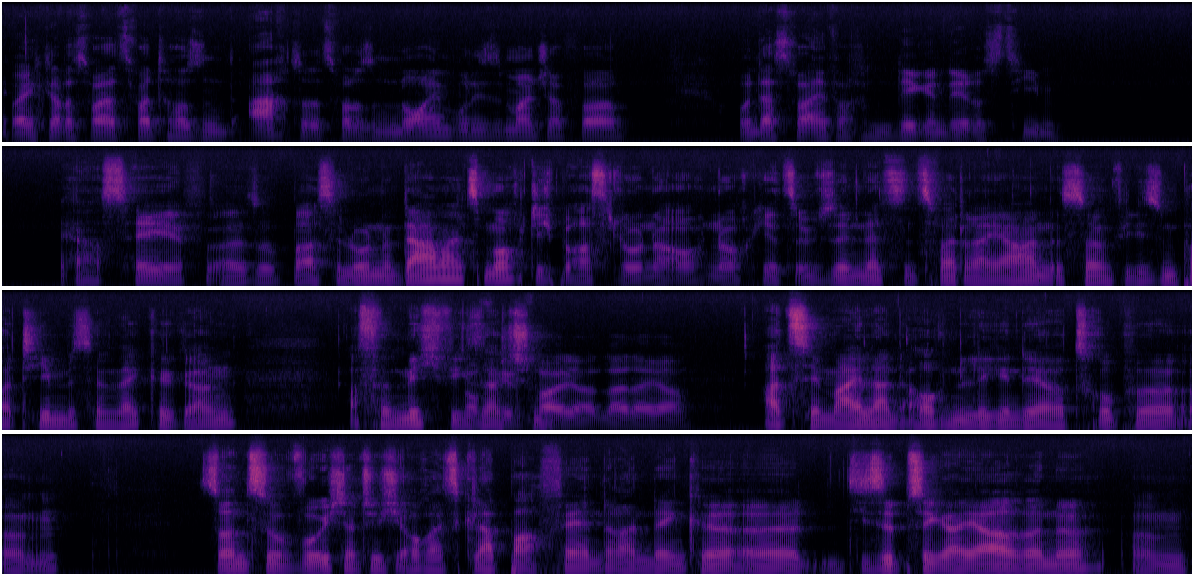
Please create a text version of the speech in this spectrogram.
Weil ich glaube, das war ja 2008 oder 2009, wo diese Mannschaft war. Und das war einfach ein legendäres Team. Ja, safe. Also Barcelona, damals mochte ich Barcelona auch noch. Jetzt irgendwie so in den letzten zwei, drei Jahren ist da irgendwie die Sympathie ein bisschen weggegangen. Aber für mich, wie Auf gesagt, Fall, ja, leider ja. AC Mailand auch eine legendäre Truppe. Ähm, sonst so, wo ich natürlich auch als Gladbach-Fan dran denke, äh, die 70er Jahre, ne? Ähm,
